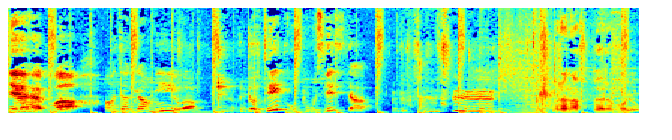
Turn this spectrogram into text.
ciepła. O, taka miła. W dotyku puzysta. prana w perwolu.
